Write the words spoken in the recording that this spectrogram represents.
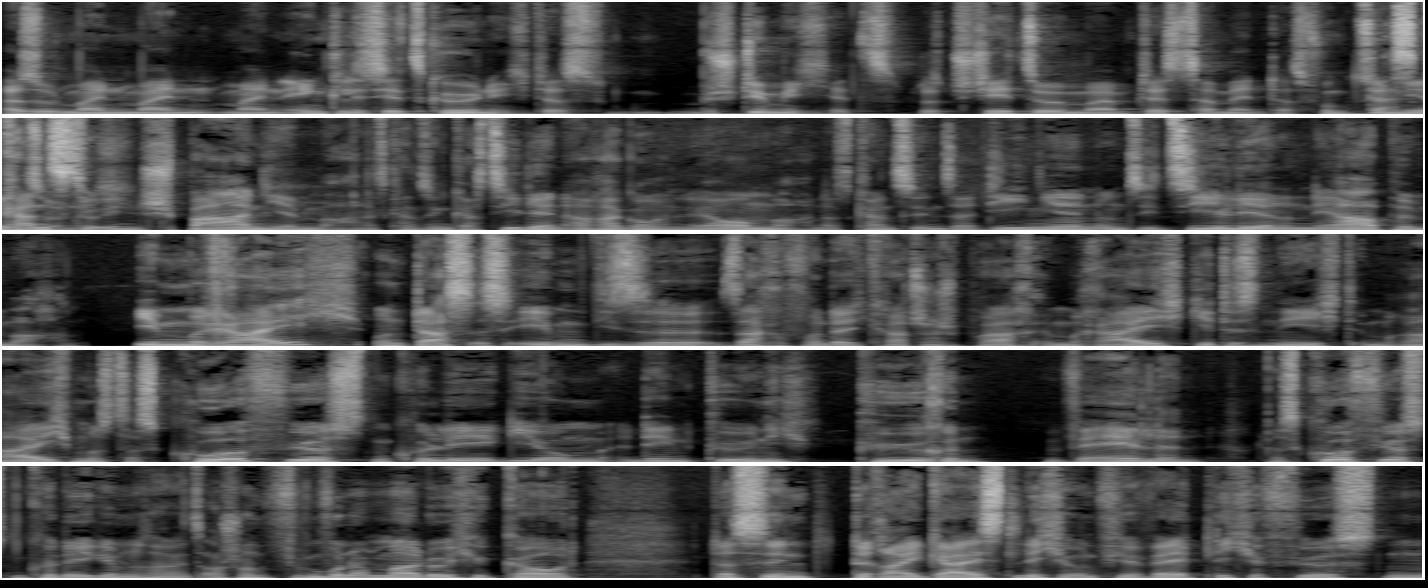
Also mein, mein, mein Enkel ist jetzt König, das bestimme ich jetzt. Das steht so in meinem Testament. Das funktioniert. Das kannst so du in Spanien machen, das kannst du in Kastilien, Aragon, Leon machen, das kannst du in Sardinien und Sizilien und Neapel machen. Im Reich, und das ist eben diese Sache, von der ich gerade schon sprach, im Reich geht es nicht. Im Reich muss das Kurfürstenkollegium den König küren, wählen. Das Kurfürstenkollegium, das haben wir jetzt auch schon 500 Mal durchgekaut, das sind drei geistliche und vier weltliche Fürsten,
